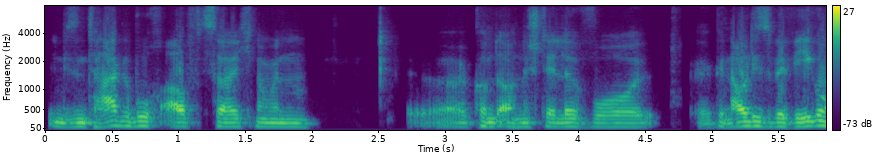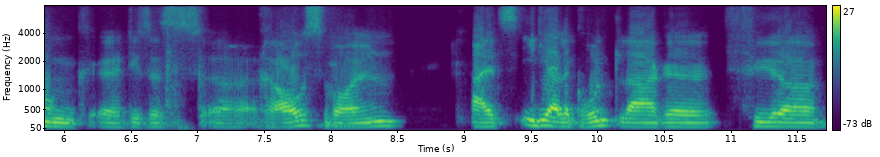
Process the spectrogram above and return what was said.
in diesen Tagebuchaufzeichnungen, kommt auch eine Stelle, wo äh, genau diese Bewegung, äh, dieses äh, Rauswollen als ideale Grundlage für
